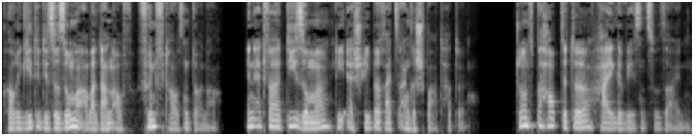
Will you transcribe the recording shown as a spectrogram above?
korrigierte diese Summe aber dann auf 5.000 Dollar. In etwa die Summe, die Ashley bereits angespart hatte. Jones behauptete, high gewesen zu sein.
